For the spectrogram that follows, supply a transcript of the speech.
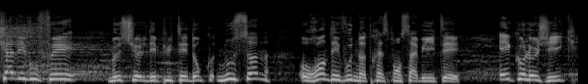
Qu'avez-vous fait monsieur le député. Donc nous sommes au rendez-vous de notre responsabilité écologique,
